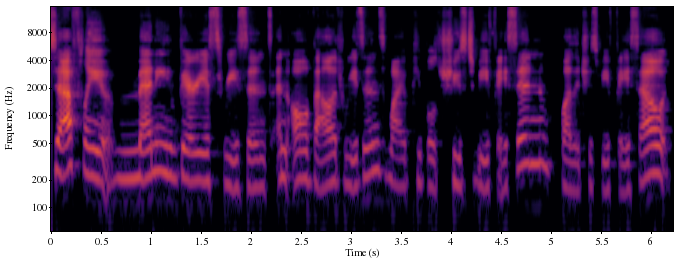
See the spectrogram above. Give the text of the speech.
definitely many various reasons and all valid reasons why people choose to be face in, why they choose to be face out,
